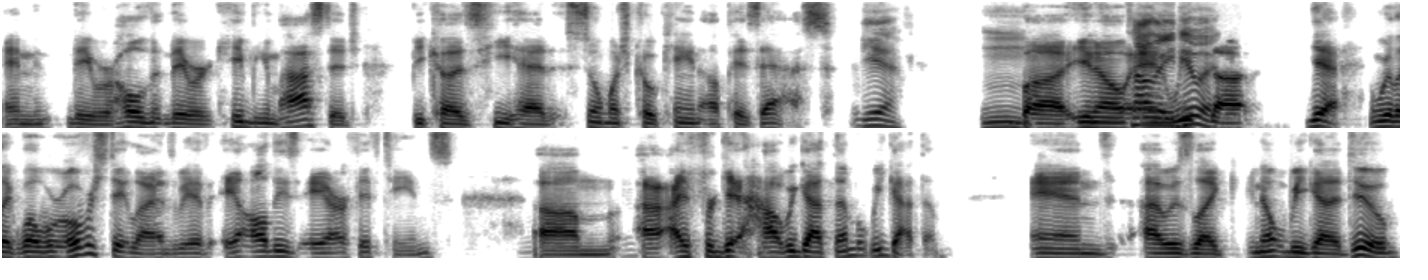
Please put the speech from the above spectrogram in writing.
and they were holding, they were keeping him hostage because he had so much cocaine up his ass. Yeah. Mm. But you know, That's how and they we do it. thought, yeah, and we're like, well, we're over state lines. We have all these AR-15s. Um, I, I forget how we got them, but we got them. And I was like, you know what we got to do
